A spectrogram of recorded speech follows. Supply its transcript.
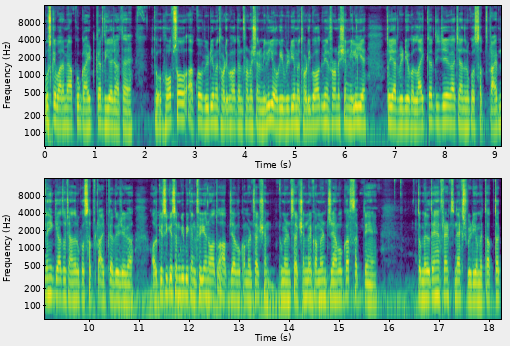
उसके बारे में आपको गाइड कर दिया जाता है। तो होप सो आपको वीडियो में थोड़ी बहुत इन्फॉर्मेशन मिली होगी। वीडियो में थोड़ी बहुत भी इन्फॉर्मेशन मिली है तो यार वीडियो को लाइक कर दीजिएगा। चैनल को सब्सक्राइब नहीं किया तो चैनल को सब्सक्राइब कर दीजिएगा। और किसी किस्म की भी कन्फ्यूज़न हो तो आप जो है वो कमेंट सेक्शन कमेंट सेक्शन में कमेंट्स जो है वो कर सकते हैं। तो मिलते हैं फ्रेंड्स नेक्स्ट वीडियो में। तब तक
